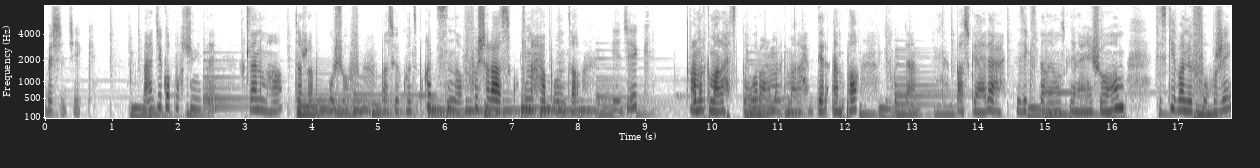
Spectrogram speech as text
باش تجيك ما تجيك opportunité اغتنمها جرب وشوف parce que كنت تبقى تستنى فوش راسك وكيما حابو انت يجيك عمرك ما راح تطور وعمرك ما راح دير un pas لقدام parce que علاه les expériences اللي نعيشوهم c'est ce qui va nous forger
